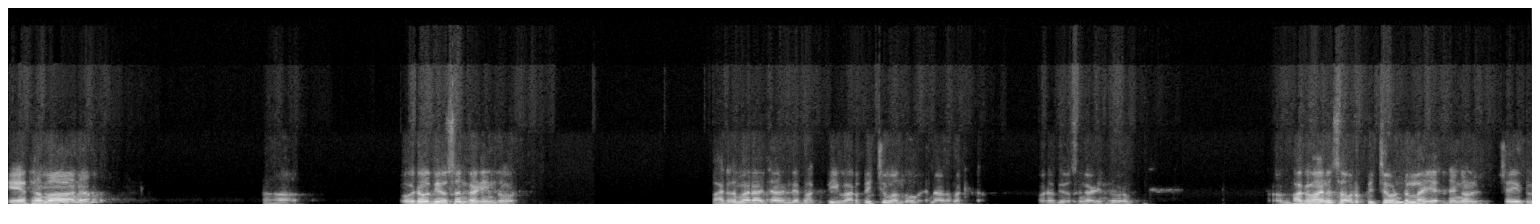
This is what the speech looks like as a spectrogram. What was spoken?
ഏതമാന ഓരോ ദിവസം കഴിയുന്തോറും ഭാരത മഹാരാജാവിന്റെ ഭക്തി വർദ്ധിച്ചു വന്നു എന്നാണ് പറയുന്നത് ഓരോ ദിവസം കഴിയുന്നതോറും ഭഗവാന് സമർപ്പിച്ചുകൊണ്ടുള്ള യജ്ഞങ്ങൾ ചെയ്തു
